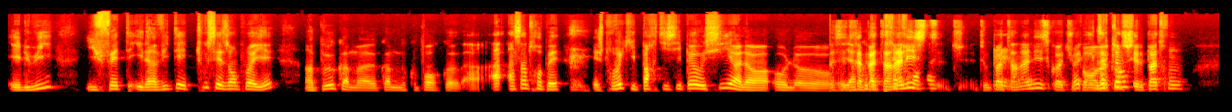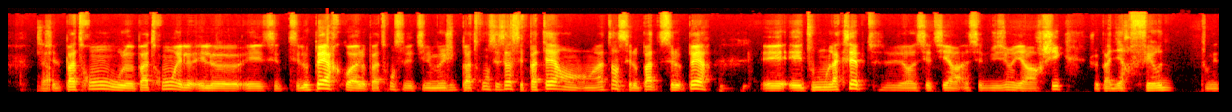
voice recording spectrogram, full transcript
Et lui, il, fait, il invitait tous ses employés, un peu comme, euh, comme à, Saint-Tropez. Et je trouvais qu'il participait aussi à C'est très paternaliste. tu, paternaliste, quoi. Tu pars en vacances chez le patron. C'est le patron ou le patron et le, et le et c'est le père quoi. Le patron, c'est l'étymologie de patron, c'est ça, c'est pater en, latin, c'est le c'est le père et, et, tout le monde l'accepte. Cette, cette vision hiérarchique, je veux pas dire féodale, on est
